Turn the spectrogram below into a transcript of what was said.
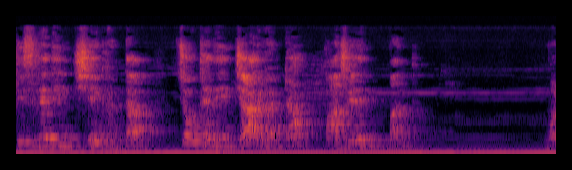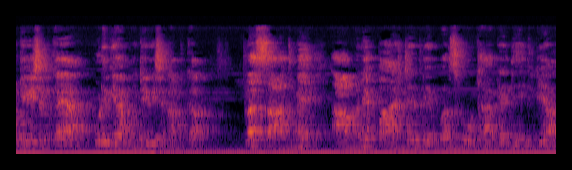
तीसरे दिन छह घंटा, चौथे दिन चार घंटा, पाँचवें दिन बंद। मोटिवेशन गया, उड़ गया मोटिवेशन आपका। प्लस साथ में आपने पाँच टेन पेपर्स को उठा के देख लिया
